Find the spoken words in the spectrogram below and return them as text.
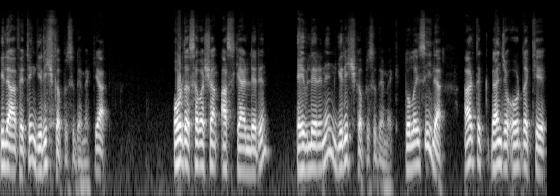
Hilafetin giriş kapısı demek. Ya orada savaşan askerlerin evlerinin giriş kapısı demek. Dolayısıyla artık bence oradaki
